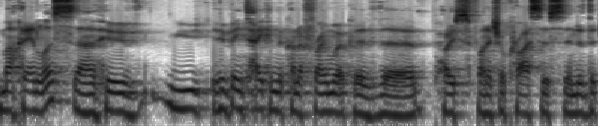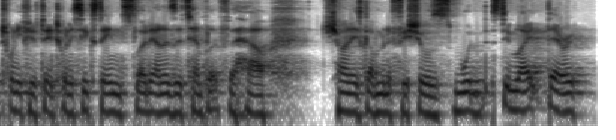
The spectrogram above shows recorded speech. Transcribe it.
market analysts uh, who've who've been taking the kind of framework of the post financial crisis and of the 2015-2016 slowdown as a template for how Chinese government officials would stimulate their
